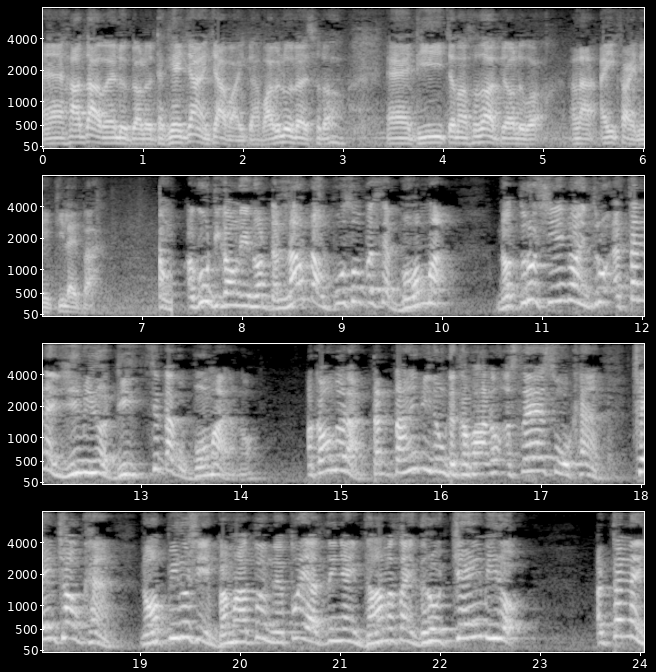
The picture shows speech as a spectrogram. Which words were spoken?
အဲဟာတာပဲလို့ပြောလို့တကယ်ကြာရင်ကြာပါပြီဗျာဘာဖြစ်လို့လဲဆိုတော့အဲဒီကျွန်တော်စောစောပြောလို့ပေါ့ဟလာအဲ့ file လေးကြည့်လိုက်ပါအခုဒီကောင်တွေတော့ဒီလောက်တောင်ပိုးဆိုးပတ်ဆက်ဘောမနော်သူတို့ရှင်းပြောရင်သူတို့အသက်နဲ့ရင်းပြီးတော့ဒီစစ်တပ်ကိုဘောမတာနော်အကောင်းပြောတာတတိုင်းပြည်လုံးတစ်ကမ္ဘာလုံးအစဲအဆိုခံချင်းချောက်ခံနော်ပြီးလို့ရှိရင်ဗမာတွေ့မလဲတွေ့ရတင်းကြိုင်ဓာမဆိုင်သူတို့ကျင်းပြီးတော့ အသက်နဲ့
